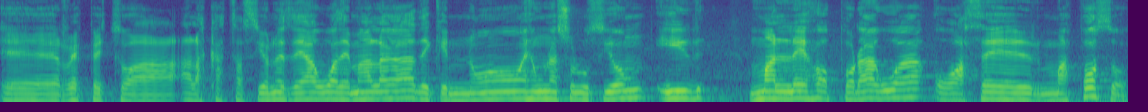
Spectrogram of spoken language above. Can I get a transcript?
eh, respecto a, las captaciones de agua de Málaga, de que no es una solución ir más lejos por agua o hacer más pozos,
